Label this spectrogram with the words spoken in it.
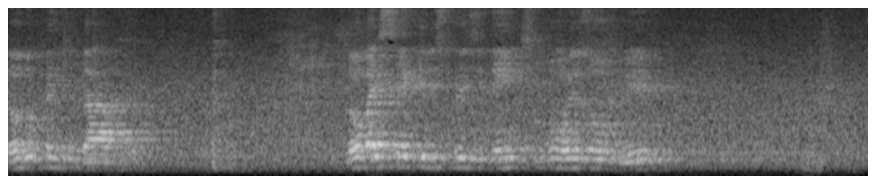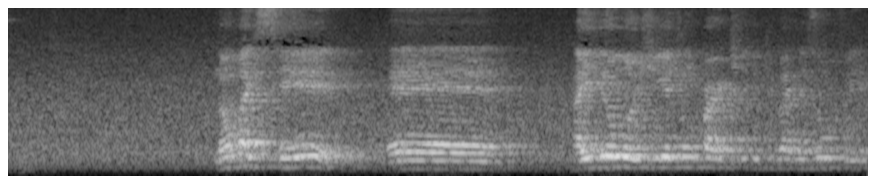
não do candidato, não vai ser aqueles presidentes que vão resolver. Não vai ser é, a ideologia de um partido que vai resolver.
